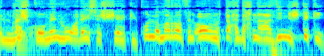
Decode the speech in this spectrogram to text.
المشكو منه وليس الشاكي. كل مرة في الأمم المتحدة إحنا قاعدين نشتكي.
